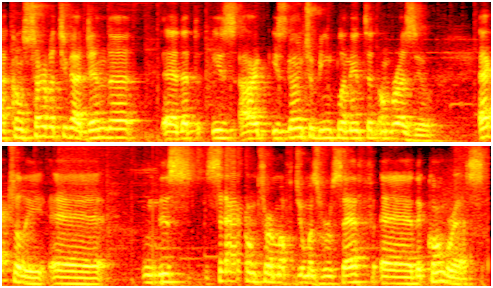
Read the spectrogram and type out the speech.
a conservative agenda uh, that is are, is going to be implemented on Brazil. Actually, uh, in this second term of Dilma Rousseff, the Congress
